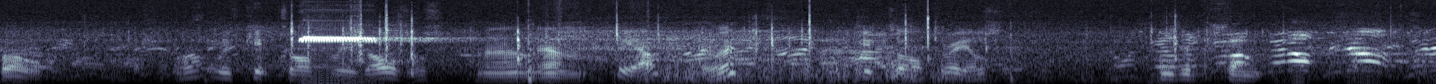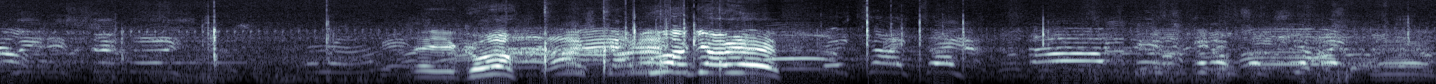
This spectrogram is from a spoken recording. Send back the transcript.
twelve. Well, we've kicked all three goals. us. No, we haven't. We have. Do we? We've kicked all three. us. Hundred percent. There you go. Nice, Gareth. Come on, Gareth. Yeah.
